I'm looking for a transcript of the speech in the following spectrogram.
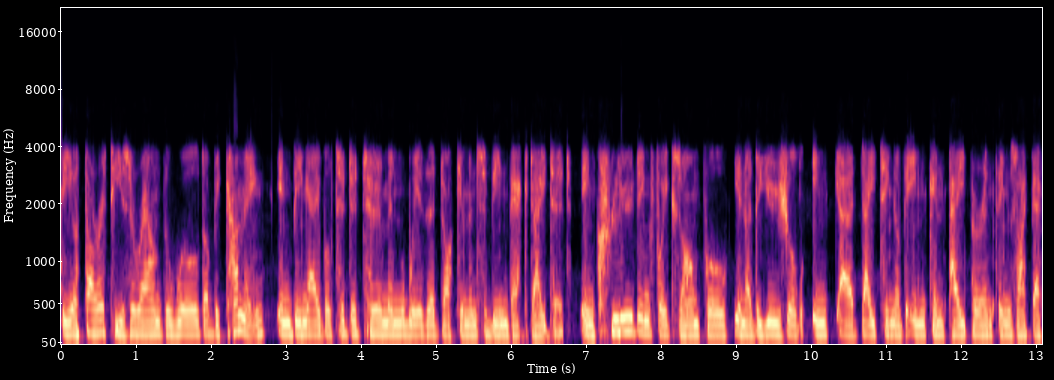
the authorities around the world are becoming in being able to determine whether documents have been backdated, including, for example, you know, the usual ink, uh, dating of ink and paper and things like that,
